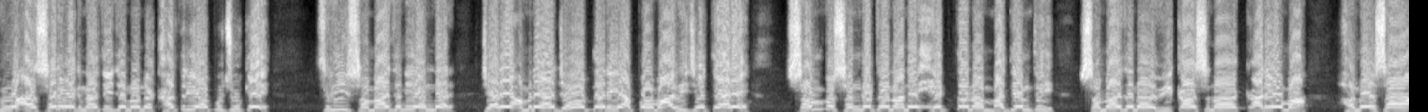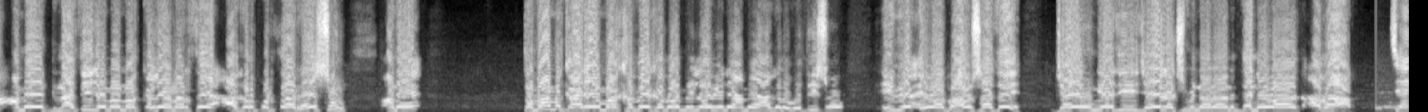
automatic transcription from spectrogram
હું આ સર્વે જ્ઞાતિજનોને ખાતરી આપું છું કે શ્રી સમાજની અંદર જ્યારે અમને આ જવાબદારી આપવામાં આવી છે ત્યારે સંપ સંગઠન અને એકતાના માધ્યમથી સમાજના વિકાસના કાર્યોમાં હંમેશા અમે જ્ઞાતિજનોના કલ્યાણાર્થે આગળ પડતા રહેશું અને તમામ કાર્યોમાં ખભે ખભા મિલાવીને અમે આગળ વધીશું. એવા એવા ભાવ સાથે જય ઉમિયાજી, જય લક્ષ્મીનારાયણ, ધન્યવાદ, આભાર. જય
